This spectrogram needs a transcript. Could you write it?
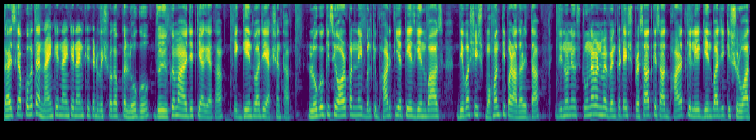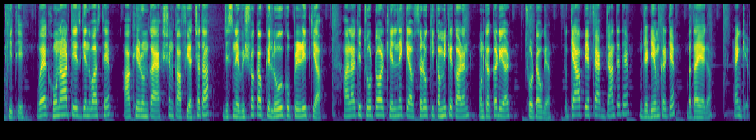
Guys क्या आपको पता है 1999 क्रिकेट विश्व कप का लोगो जो यूके में आयोजित किया गया था, एक गेंदबाजी एक्शन था। लोगो किसी और पर नहीं, बल्कि भारतीय तेज गेंदबाज देवाशीष मोहंती पर आधारित था, जिन्होंने उस टूर्नामेंट में वेंकटेश प्रसाद के साथ भारत के लिए गेंदबाजी की शुरुआत की थी। वह एक होनार तेज गेंदबाज थे। आखिर उनका एक्शन काफ़ी अच्छा था, जिसने विश्व कप के लोगों को प्रेरित किया। हालाँकि चोटों और खेलने के अवसरों की कमी के कारण उनका करियर छोटा हो गया। तो क्या आप ये फैक्ट जानते थे? मुझे डीएम करके बताइएगा। Thank you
